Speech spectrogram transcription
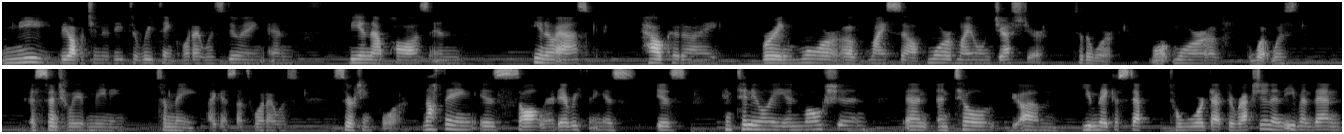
me the opportunity to rethink what I was doing and be in that pause and, you know, ask, how could I bring more of myself, more of my own gesture to the work, more, more of what was essentially of meaning to me. I guess that's what I was searching for. Nothing is solid. Everything is is continually in motion, and until um, you make a step toward that direction, and even then,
